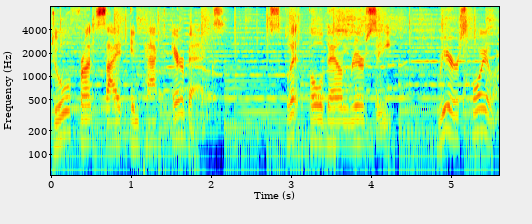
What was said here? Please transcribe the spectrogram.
Dual Front Side Impact Airbags, Split Fold Down Rear Seat, Rear Spoiler,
